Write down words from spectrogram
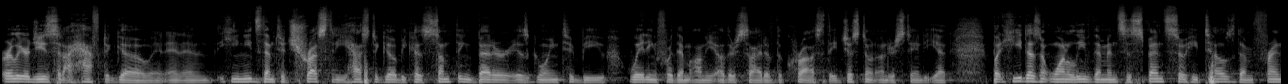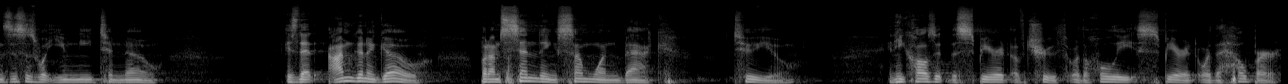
Earlier, Jesus said, I have to go. And, and, and, he needs them to trust that he has to go because something better is going to be waiting for them on the other side of the cross. They just don't understand it yet. But he doesn't want to leave them in suspense, so he tells them, Friends, this is what you need to know is that I'm going to go, but I'm sending someone back to you. And he calls it the Spirit of truth, or the Holy Spirit, or the Helper.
